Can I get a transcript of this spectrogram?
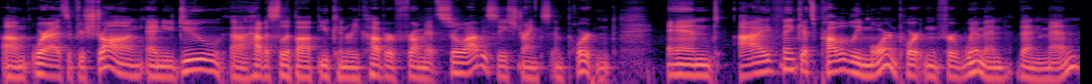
Um, whereas if you're strong and you do uh, have a slip up, you can recover from it. So obviously, strength's important. And I think it's probably more important for women than men.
